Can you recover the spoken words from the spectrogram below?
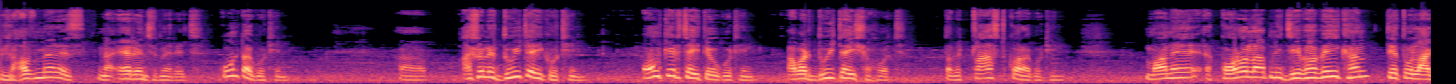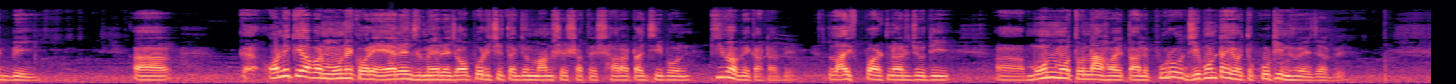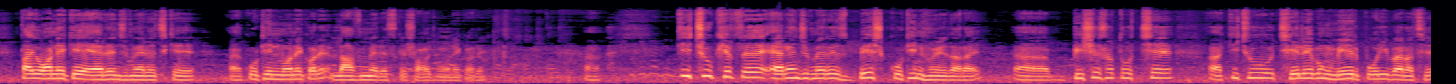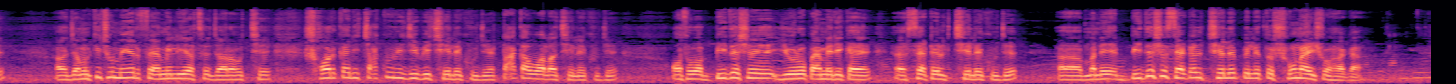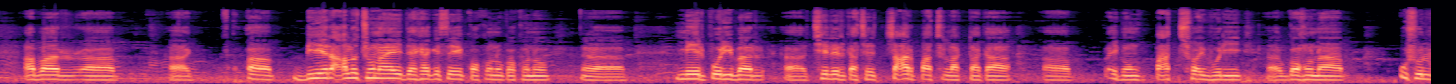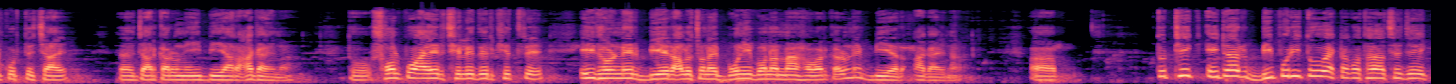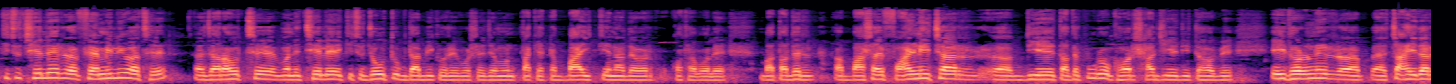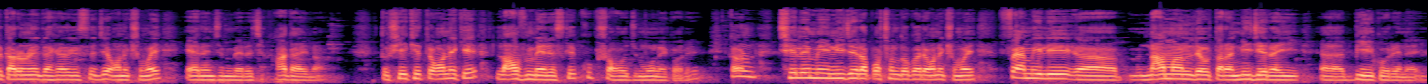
লাভ marriage না arrange marriage কোনটা কঠিন? আসলে দুইটাই কঠিন। অঙ্কের চাইতেও কঠিন, আবার দুইটাই সহজ। তবে ট্রাস্ট করা কঠিন। মানে করলা আপনি যেভাবেই খান, তে তো লাগবেই। অনেকে আবার মনে করে অ্যারেঞ্জ ম্যারেজ অপরিচিত একজন মানুষের সাথে সারাটা জীবন কীভাবে কাটাবে? লাইফ পার্টনার যদি মন মতো না হয়, তাহলে পুরো জীবনটাই হয়তো কঠিন হয়ে যাবে। তাই অনেকে অ্যারেঞ্জ ম্যারেজকে কঠিন মনে করে লাভ ম্যারেজকে সহজ মনে করে। কিছু ক্ষেত্রে অ্যারেঞ্জ ম্যারেজ বেশ কঠিন হয়ে দাঁড়ায়। বিশেষত হচ্ছে কিছু ছেলে এবং মেয়ের পরিবার আছে। যেমন কিছু মেয়ের ফ্যামিলি আছে যারা হচ্ছে সরকারি চাকুরিজীবী ছেলে খুঁজে, টাকাওয়ালা ছেলে খুঁজে, অথবা বিদেশে ইউরোপ, আমেরিকায় সেটেলড ছেলে খুঁজে। মানে বিদেশে সেটেলড ছেলে পেলে তো সোনাই সোহাগা। আবার বিয়ের আলোচনায় দেখা গেছে কখনো কখনো মেয়ের পরিবার ছেলের কাছে চার পাঁচ লাখ টাকা এবং পাঁচ ছয় ভরি গহনা উসুল করতে চায় যার কারণে এই বিয়ে আর আগায় না। তো স্বল্প আয়ের ছেলেদের ক্ষেত্রে এই ধরনের বিয়ের আলোচনায় বনি বনা না হওয়ার কারণে বিয়ে আর আগায় না। তো ঠিক এইটার বিপরীতও একটা কথা আছে যে কিছু ছেলের ফ্যামিলিও আছে যারা হচ্ছে মানে ছেলে কিছু যৌতুক দাবি করে বসে, যেমন তাকে একটা বাইক কেনা দেওয়ার কথা বলে বা তাদের বাসায় ফার্নিচার দিয়ে তাদের পুরো ঘর সাজিয়ে দিতে হবে। এই ধরনের চাহিদার কারণে দেখা গেছে যে অনেক সময় অ্যারেঞ্জ ম্যারেজ আগায় না। তো সেই ক্ষেত্রে অনেকে লাভ ম্যারেজকে খুব সহজ মনে করে। কারণ ছেলে মেয়ে নিজেরা পছন্দ করে, অনেক সময় ফ্যামিলি না মানলেও তারা নিজেরাই বিয়ে করে নেয়।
